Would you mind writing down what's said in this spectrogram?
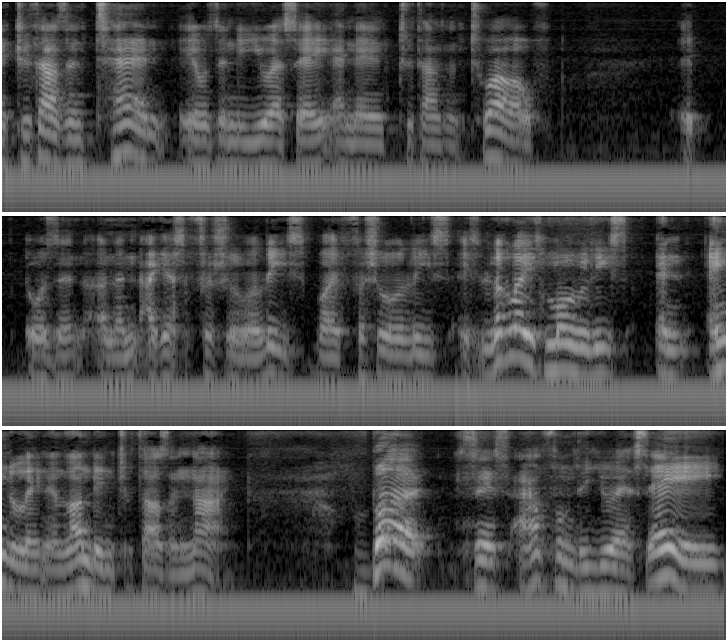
in 2010. It was in the USA, and then in 2012, it, was in an I guess official release. But official release, it looked like it's more released in England in London in 2009. But since I'm from the USA,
